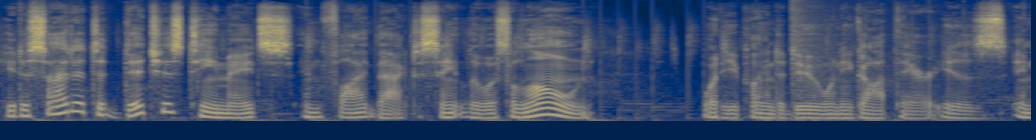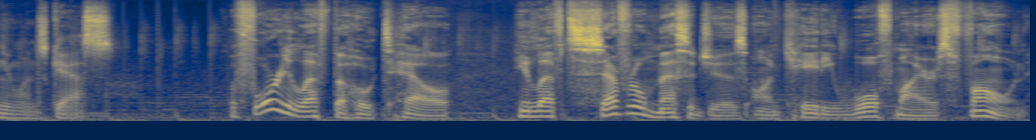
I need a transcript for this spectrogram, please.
he decided to ditch his teammates and fly back to St. Louis alone. What he planned to do when he got there is anyone's guess. Before he left the hotel, he left several messages on Katie Wolfmeyer's phone.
